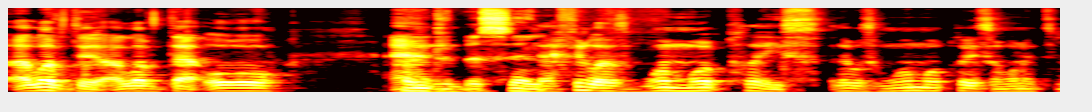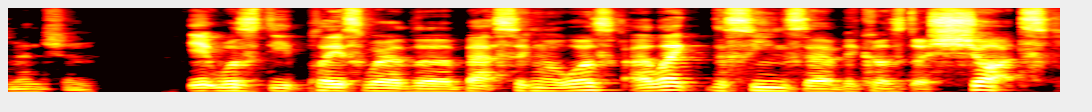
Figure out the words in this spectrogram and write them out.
I loved it. I loved that all. And Hundred percent. I feel there was one more place. There was one more place I wanted to mention. It was the place where the bat signal was. I like the scenes there because the shots.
